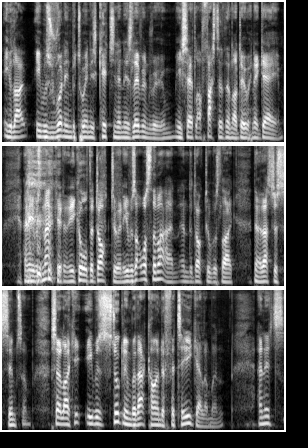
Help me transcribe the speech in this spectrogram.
he like he was running between his kitchen and his living room. He said like faster than I do in a game, and he was knackered. and he called the doctor, and he was like, "What's the matter?" And the doctor was like, "No, that's just a symptom." So like he, he was struggling with that kind of fatigue element, and it's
